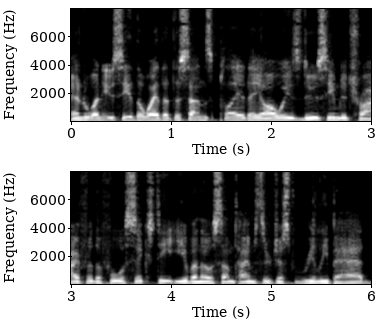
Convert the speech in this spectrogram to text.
And when you see the way that the Sens play, they always do seem to try for the full 60, even though sometimes they're just really bad.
